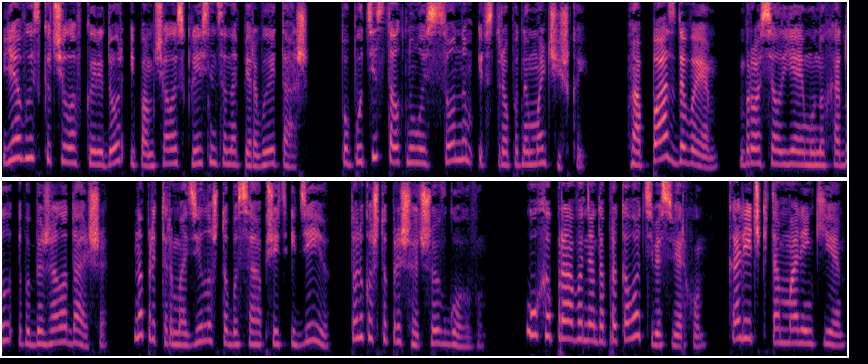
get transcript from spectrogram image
я выскочила в коридор и помчалась к лестнице на первый этаж. По пути столкнулась с сонным и встрепанным мальчишкой. «Опаздываем!» Бросил я ему на ходу и побежала дальше, но притормозила, чтобы сообщить идею, только что пришедшую в голову. «Ухо правое надо проколоть тебе сверху. Колечки там маленькие,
